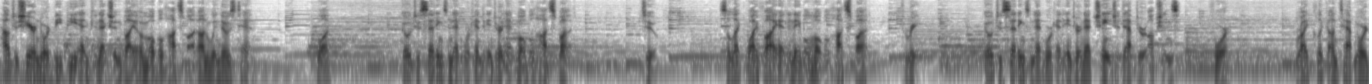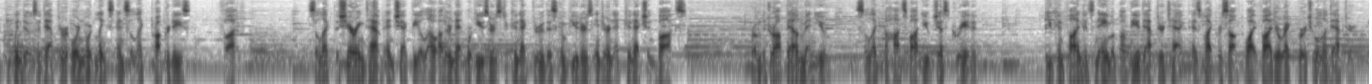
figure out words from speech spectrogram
How to share NordVPN connection via a mobile hotspot on Windows 10. 1. Go to Settings Network and Internet Mobile Hotspot. 2. Select Wi-Fi and enable mobile hotspot. 3. Go to Settings Network and Internet Change Adapter Options. 4. Right-click on TAP Nord Windows Adapter or NordLynx and select Properties. 5. Select the Sharing tab and check the Allow other network users to connect through this computer's internet connection box. From the drop-down menu, select the hotspot you've just created. You can find its name above the adapter tagged as Microsoft Wi-Fi Direct Virtual Adapter.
